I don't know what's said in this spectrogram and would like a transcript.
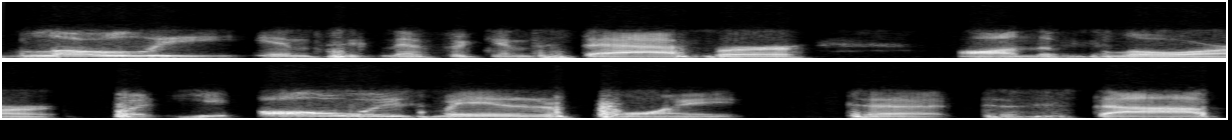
lowly, insignificant staffer on the floor, but he always made it a point to to stop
